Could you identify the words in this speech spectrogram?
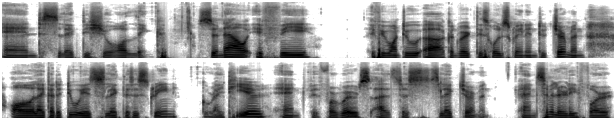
and select the show all link. So now if we if we want to uh, convert this whole screen into German all I gotta do is select this screen go right here and for words I'll just select German. And similarly for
